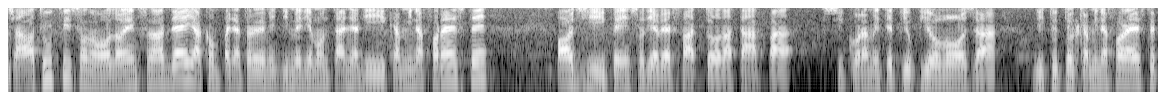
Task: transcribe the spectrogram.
Ciao a tutti, sono Lorenzo Naddei, accompagnatore di media montagna di Cammina Foreste. Oggi penso di aver fatto la tappa sicuramente più piovosa di tutto il Cammina Foreste,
